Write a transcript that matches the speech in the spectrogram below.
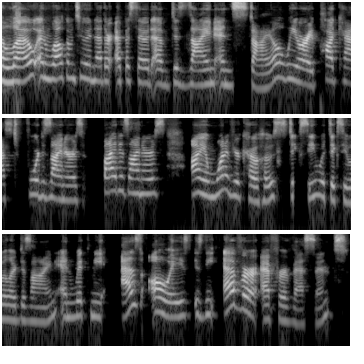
Hello, and welcome to another episode of Design and Style. We are a podcast for designers by designers. I am one of your co hosts, Dixie with Dixie Willard Design. And with me, as always, is the ever effervescent,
